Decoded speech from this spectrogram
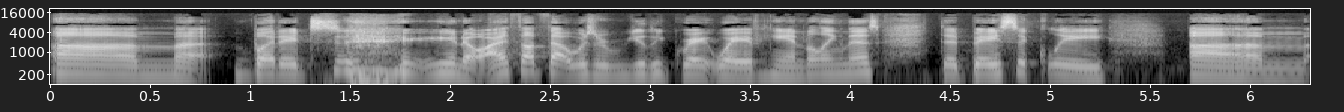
Um, but it's, you know, I thought that was a really great way of handling this. That basically, um,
